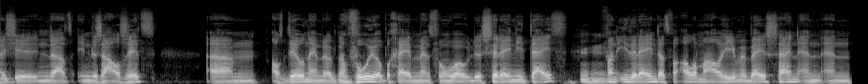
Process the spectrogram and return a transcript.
Als je inderdaad in de zaal zit, ehm, als deelnemer ook, dan voel je op een gegeven moment van wow, de sereniteit van iedereen. Dat we allemaal hiermee bezig zijn. En, en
